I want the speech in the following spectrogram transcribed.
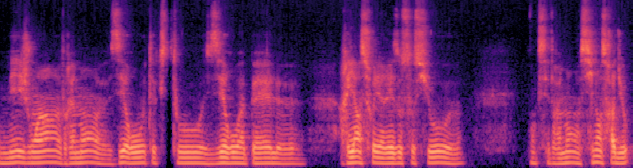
Mes joints, vraiment euh, zéro texto, zéro appel, rien sur les réseaux sociaux. Euh. donc c'est vraiment silence radio.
